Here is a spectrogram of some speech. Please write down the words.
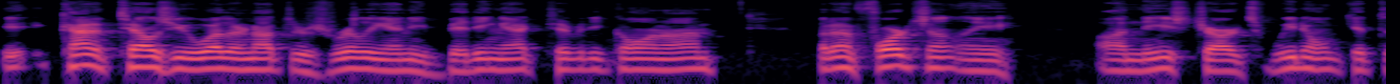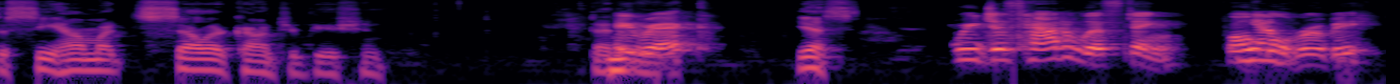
It kind of tells you whether or not there's really any bidding activity going on, but unfortunately, on these charts, we don't get to see how much seller contribution. Hey, there- Rick, Yes. we just had a listing, Vogel Yeah. Ruby.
